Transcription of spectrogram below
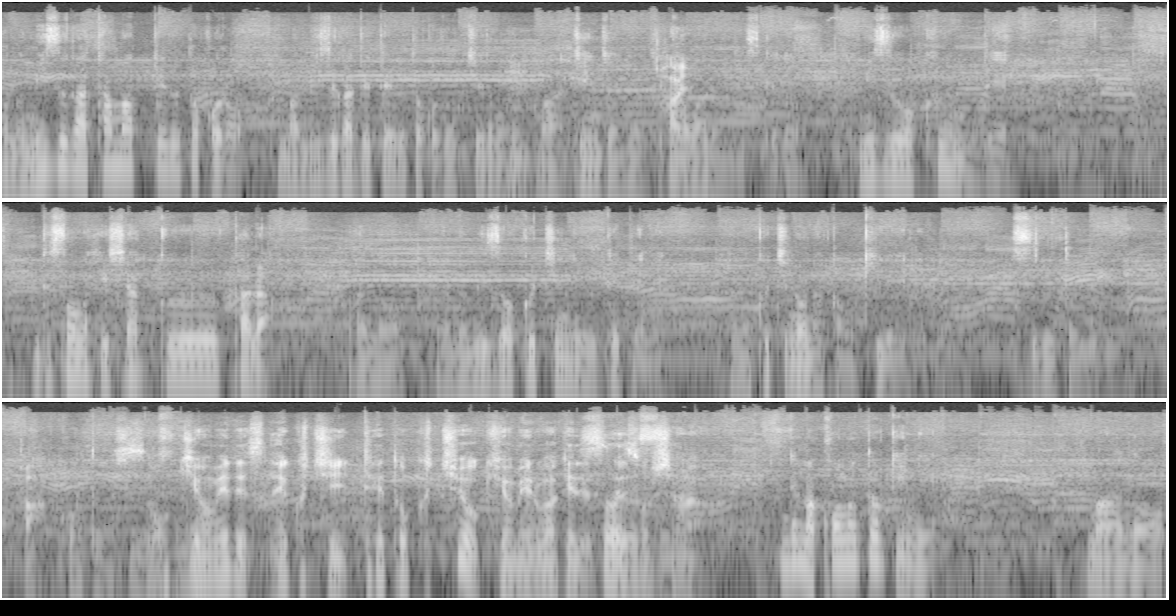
その水が溜まってるところ、まあ、水が出てるところどっちでも、うん。まあ、神社によって変わるんですけど、水を汲んででその柄杓からあのあの水を口に受けてねあの口の中をきれいにするというあことをしおますね。清めですね。口手と口を清めるわけですねね。そしたら。でまあこの時にまああの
